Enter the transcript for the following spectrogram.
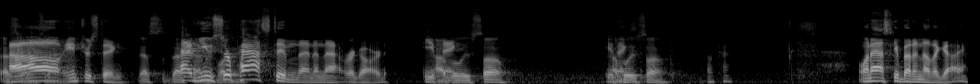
That's oh, interesting. That's, that's Have you surpassed him then in that regard? Do you I think? I believe so. You I believe so? so. Okay. I want to ask you about another guy.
